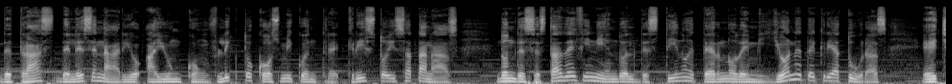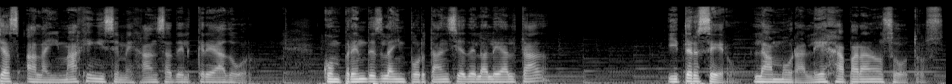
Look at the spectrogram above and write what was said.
Detrás del escenario hay un conflicto cósmico entre Cristo y Satanás, donde se está definiendo el destino eterno de millones de criaturas hechas a la imagen y semejanza del Creador. ¿Comprendes la importancia de la lealtad? Y tercero, la moraleja para nosotros.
